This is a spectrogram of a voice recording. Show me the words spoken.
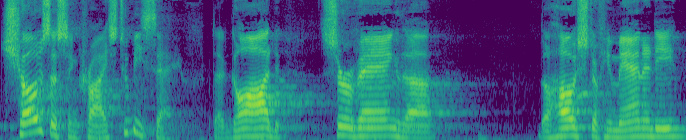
chose us in Christ to be saved. That God, surveying the, the host of humanity,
